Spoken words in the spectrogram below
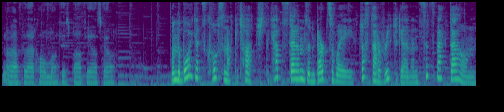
Not after that whole monkey's paw fiasco. When the boy gets close enough to touch, the cat stands and darts away, just out of reach again, and sits back down,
